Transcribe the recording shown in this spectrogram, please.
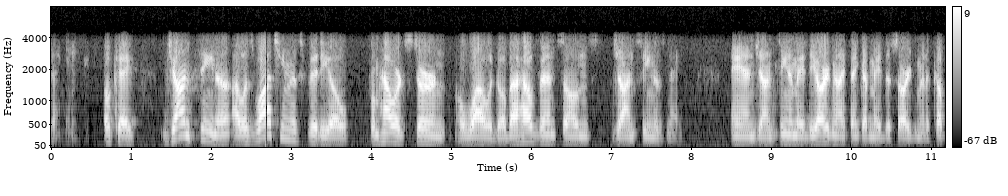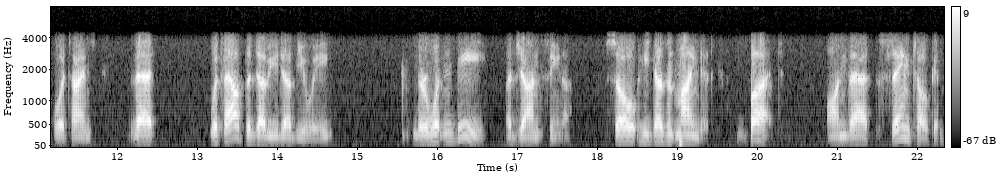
thing. Okay, John Cena. I was watching this video from Howard Stern a while ago about how Vince owns John Cena's name, and John Cena made the argument. I think I've made this argument a couple of times that without the WWE, there wouldn't be a John Cena. So he doesn't mind it. But on that same token,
